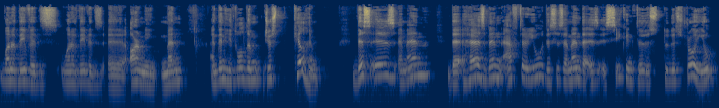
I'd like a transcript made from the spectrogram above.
one of David's one of David's uh, army men and then he told them just kill him. This is a man that has been after you. This is a man that is, is seeking to to destroy you.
